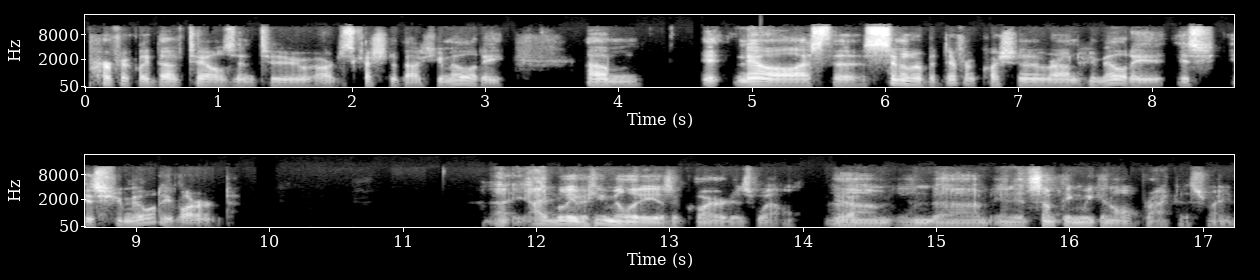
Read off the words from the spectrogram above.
perfectly dovetails into our discussion about humility. Um, it, now I'll ask the similar but different question around humility: Is is humility learned? I believe humility is acquired as well. Yeah. Um, and, um, and it's something we can all practice, right?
